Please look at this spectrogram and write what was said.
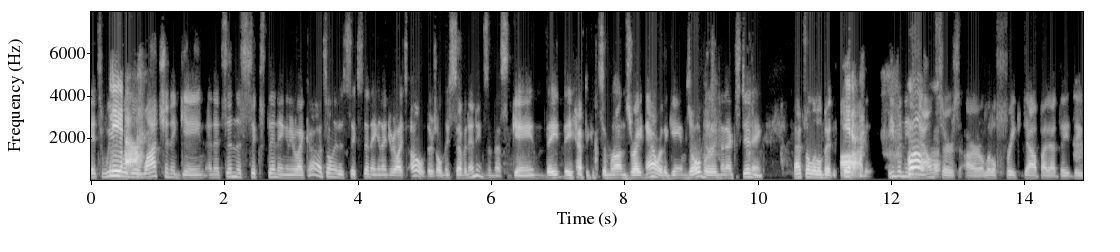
it's weird when you're watching a game and it's in the sixth inning and you're like, oh, it's only the sixth inning, and then you realize, oh, there's only seven innings in this game. They they have to get some runs right now, or the game's over in the next inning. That's a little bit Yeah. odd. Even the Well- announcers are a little freaked out by that. They they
